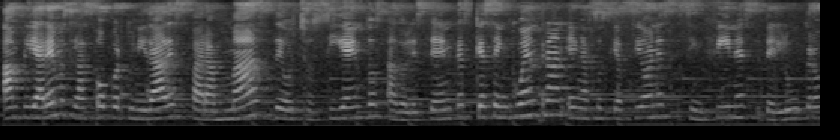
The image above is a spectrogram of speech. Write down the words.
ampliaremos las oportunidades para más de 800 adolescentes que se encuentran en asociaciones sin fines de lucro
